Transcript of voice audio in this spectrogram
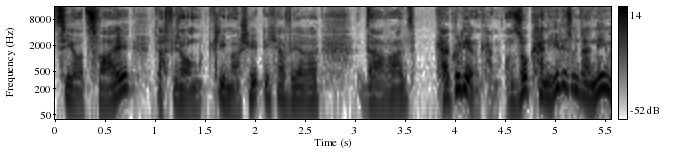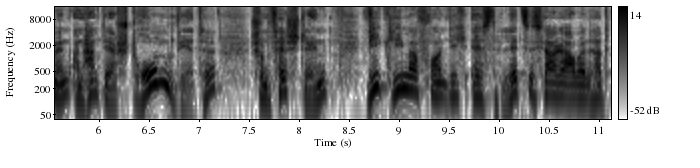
CO2, das wiederum klimaschädlicher wäre, damals kalkulieren kann. Und so kann jedes Unternehmen anhand der Stromwerte schon feststellen, wie klimafreundlich es letztes Jahr gearbeitet hat,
